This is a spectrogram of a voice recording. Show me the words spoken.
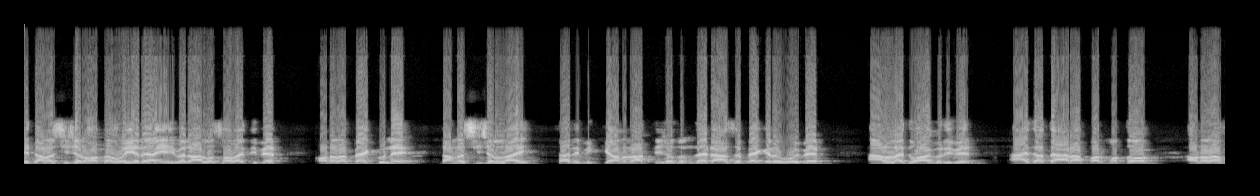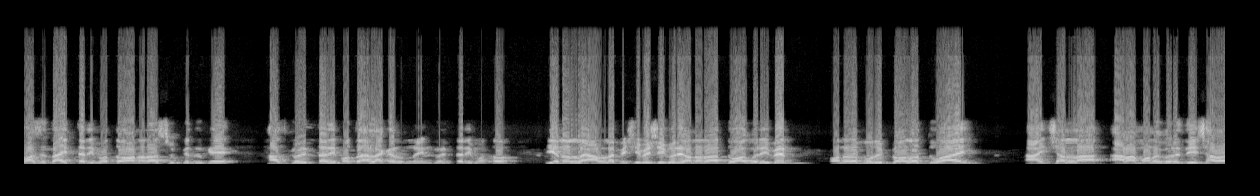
এই দানা শিশুর হতা হইয়ে এইবার আলো ছড়াই দিবেন। অনরা ব্যাগ গুনে দানা শিশুর লাই চারিমিককে অনরা আত্মীয় স্বজন যেটা আছে ব্যাগেরও হইবেন। আল্লাহ দোয়া করিবেন। আয় যাতে আর আব্বার মতো অনরা ফাঁসে তাইতারি মতো, অনরা সুখে দুঃখে হাজ গরিবতারি মতো, এলাকার উন্নয়ন গরিবতারি মতো। ইয়েন আল্লাহ আল্লাহ বেশি বেশি করে অনরা দোয়া করিবেন। অনরা মুরব্বী হলো দোয়াই। ইনশাল্লাহ আরা মনে করে দিই, সারা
